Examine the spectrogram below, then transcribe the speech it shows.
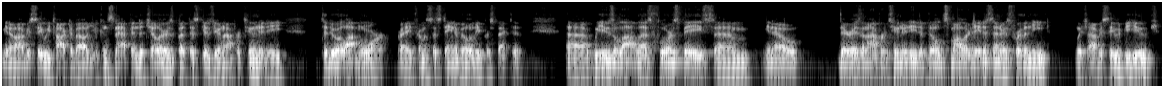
you know, obviously we talked about you can snap into chillers, but this gives you an opportunity to do a lot more, right, from a sustainability perspective. Uh, we use a lot less floor space. Um, you know, there is an opportunity to build smaller data centers for the need, which obviously would be huge.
